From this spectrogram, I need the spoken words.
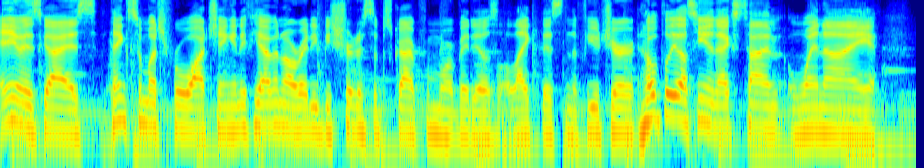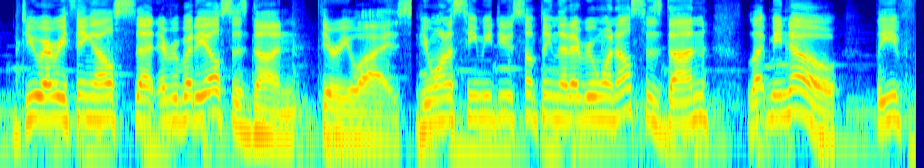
anyways, guys, thanks so much for watching. And if you haven't already, be sure to subscribe for more videos like this in the future. And hopefully I'll see you next time when I do everything else that everybody else has done, theory-wise. If you want to see me do something that everyone else has done, let me know. Leave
